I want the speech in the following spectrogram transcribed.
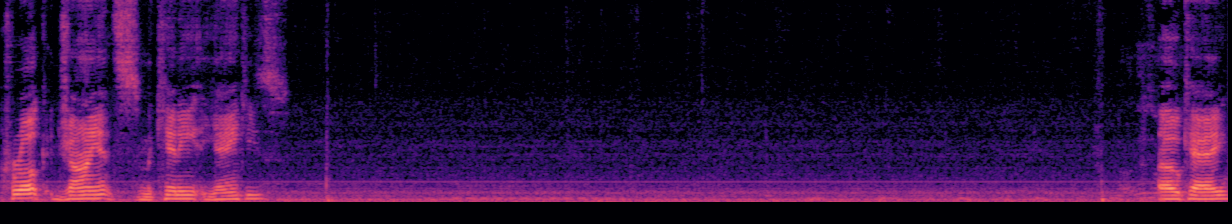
Krook, Giants, McKinney, Yankees. Okay.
